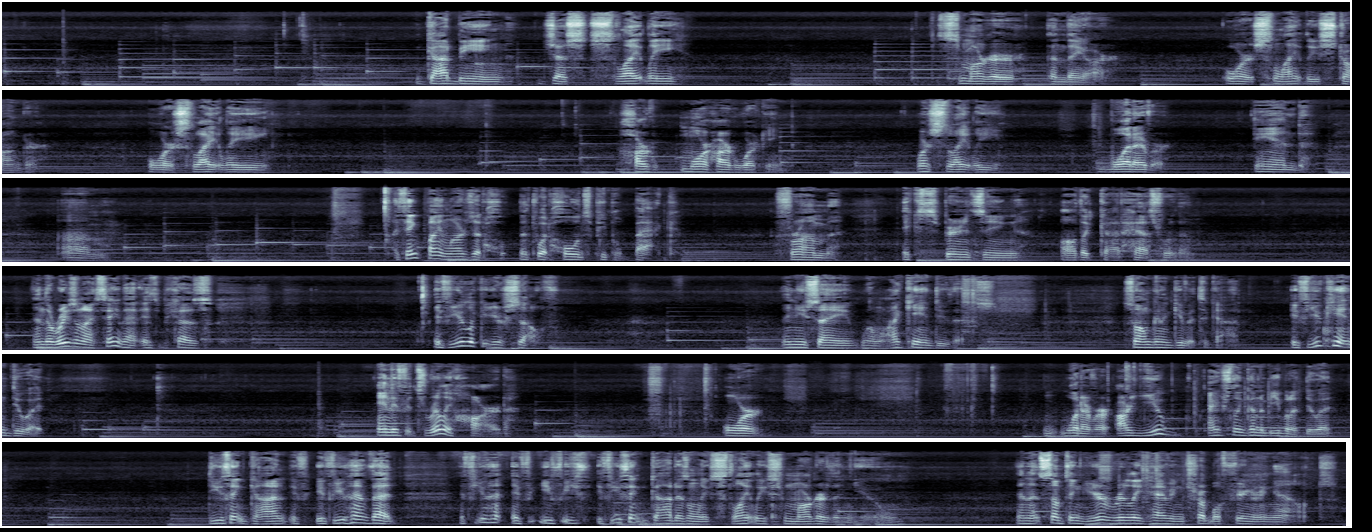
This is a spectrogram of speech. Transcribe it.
God being just slightly smarter than they are, or slightly stronger, or slightly hard, more hardworking, or slightly whatever. And um, I think by and large that that's what holds people back from experiencing all that God has for them. And the reason I say that is because if you look at yourself and you say, Well, I can't do this, so I'm going to give it to God. If you can't do it, and if it's really hard, or whatever, are you actually going to be able to do it? Do you think God, if if you have that, if you ha, if if you, if you think God is only slightly smarter than you, and it's something you're really having trouble figuring out,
